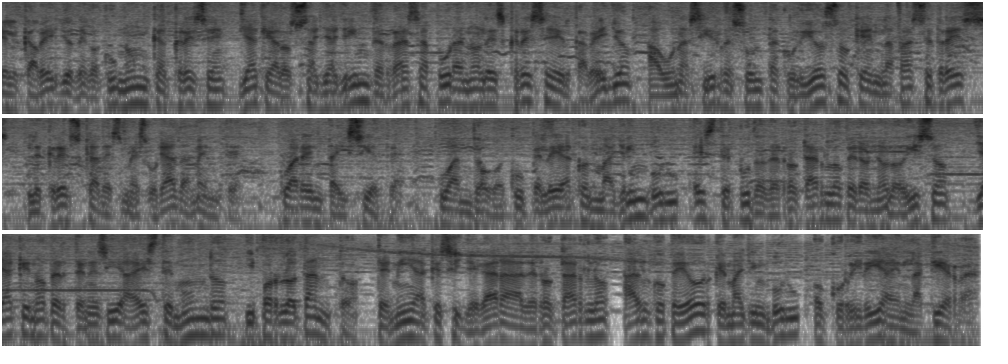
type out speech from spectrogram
El cabello de Goku nunca crece, ya que a los Saiyajin de raza pura no les crece el cabello, aún así resulta curioso que en la fase 3, le crezca desmesuradamente. 47. Cuando Goku pelea con Majin Buu, este pudo derrotarlo pero no lo hizo, ya que no pertenecía a este mundo, y por lo tanto, temía que si llegara a derrotarlo, algo peor que Majin Buu, ocurriría en la Tierra.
